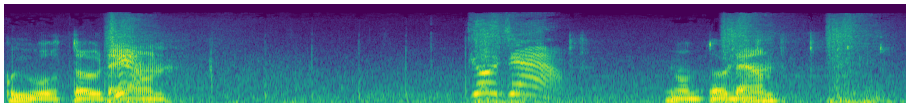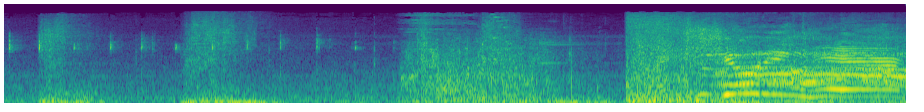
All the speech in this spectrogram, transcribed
We will throw down. Go down! You want to throw down? Here!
